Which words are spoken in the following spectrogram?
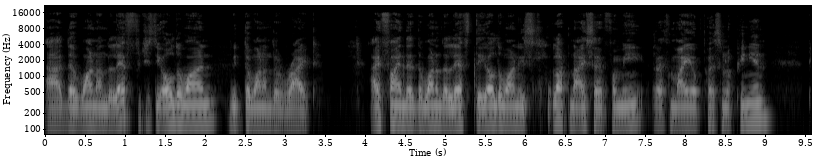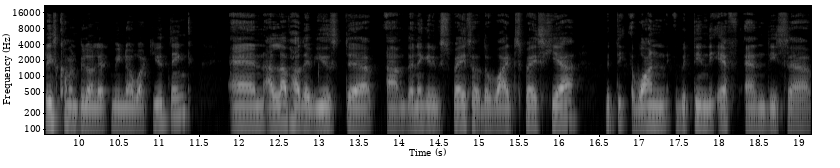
uh, the one on the left, which is the older one, with the one on the right. I find that the one on the left, the older one, is a lot nicer for me. That's my personal opinion. Please comment below and let me know what you think. And I love how they've used the, um, the negative space or the white space here with the one within the F and these uh,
